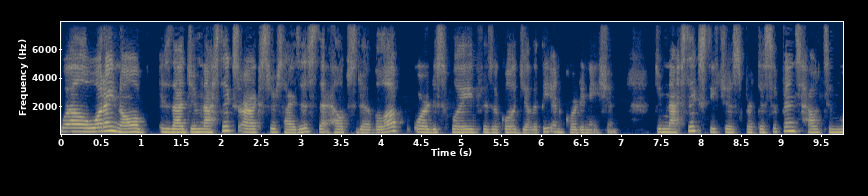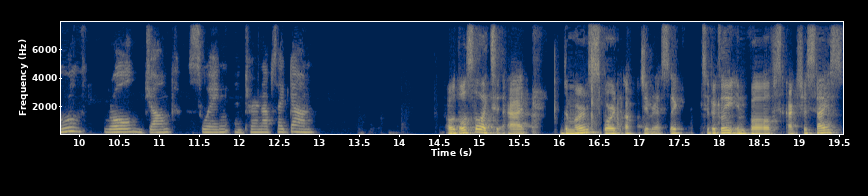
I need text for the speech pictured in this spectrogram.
Well, what I know is that gymnastics are exercises that helps develop or display physical agility and coordination. Gymnastics teaches participants how to move, roll, jump, swing, and turn upside down. I would also like to add the modern sport of gymnastics typically involves exercise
